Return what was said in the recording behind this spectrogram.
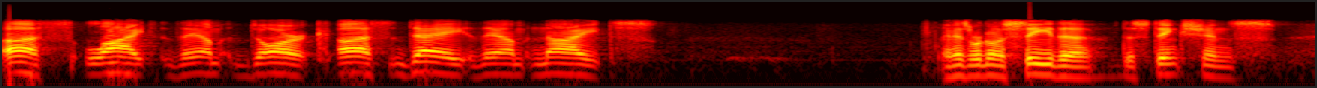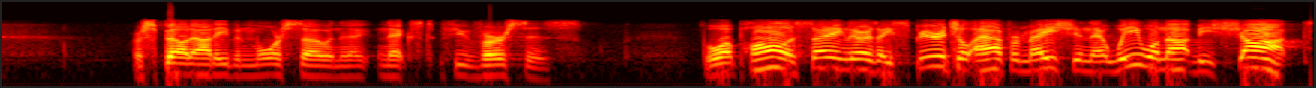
us, light, them, dark, us, day, them, night. And as we're going to see, the distinctions are spelled out even more so in the next few verses. But what Paul is saying there is a spiritual affirmation that we will not be shocked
